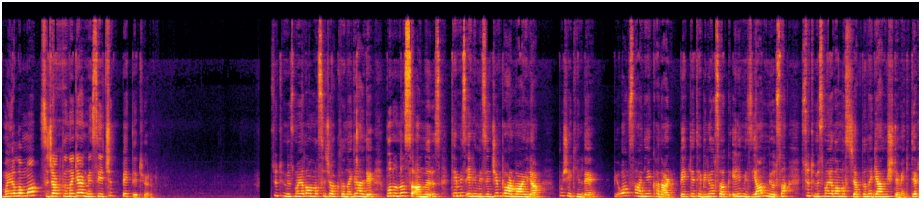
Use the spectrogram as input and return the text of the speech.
mayalama sıcaklığına gelmesi için bekletiyorum. Sütümüz mayalanma sıcaklığına geldi. Bunu nasıl anlarız? Temiz elimizin cim parmağıyla bu şekilde bir 10 saniye kadar bekletebiliyorsak, elimiz yanmıyorsa sütümüz mayalanma sıcaklığına gelmiş demektir.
